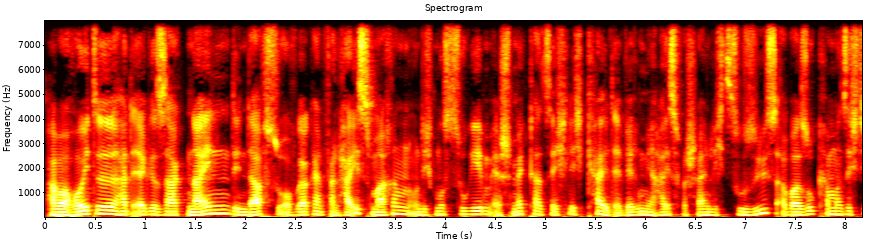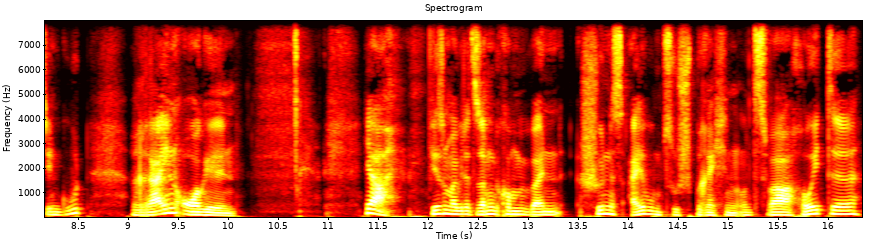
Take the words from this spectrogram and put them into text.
Aber heute hat er gesagt, nein, den darfst du auf gar keinen Fall heiß machen. Und ich muss zugeben, er schmeckt tatsächlich kalt. Er wäre mir heiß wahrscheinlich zu süß, aber so kann man sich den gut reinorgeln. Ja, wir sind mal wieder zusammengekommen, über ein schönes Album zu sprechen. Und zwar heute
